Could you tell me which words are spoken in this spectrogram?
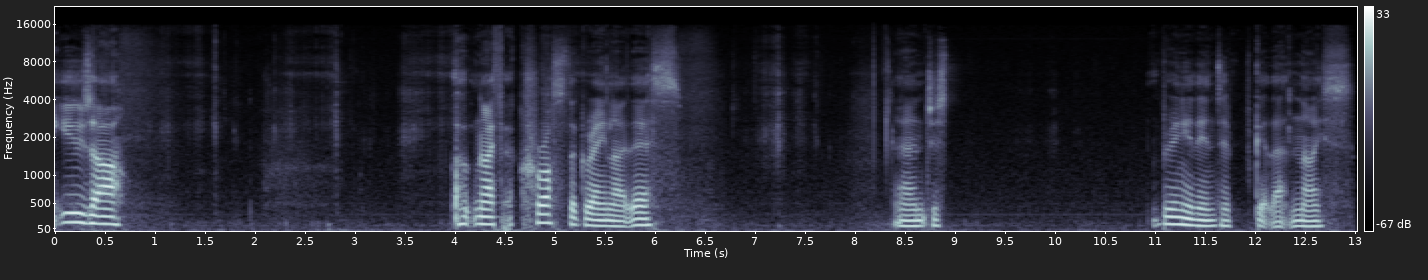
use our hook knife across the grain like this and just bring it in to get that nice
